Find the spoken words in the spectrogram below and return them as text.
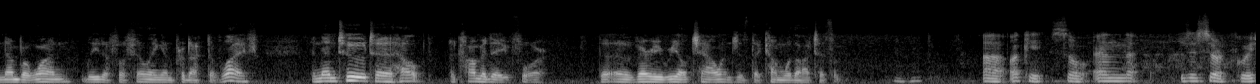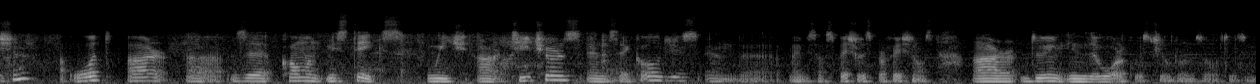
number one, lead a fulfilling and productive life, and then two, to help accommodate for the uh, very real challenges that come with autism. Uh, okay, so and the third question: What are uh, the common mistakes which are teachers and psychologists and uh, maybe some specialist professionals are doing in the work with children with autism?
